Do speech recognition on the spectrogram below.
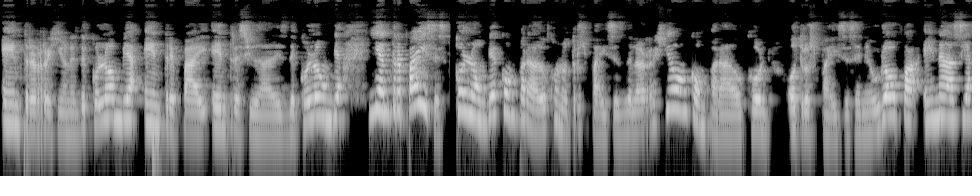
entre regiones de Colombia, entre, entre ciudades de Colombia y entre países. Colombia comparado con otros países de la región, comparado con otros países en Europa, en Asia,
